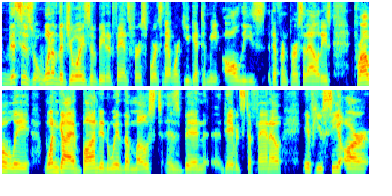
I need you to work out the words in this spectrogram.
this is one of the joys of being at Fans First Sports Network. You get to meet all these different personalities. Probably one guy I've bonded with the most has been David Stefano. If you see our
